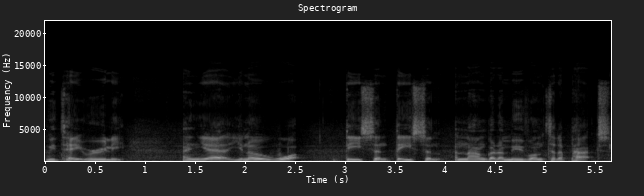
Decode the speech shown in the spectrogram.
we take Rulli, and yeah, you know what? Decent, decent. And now I'm gonna move on to the packs.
